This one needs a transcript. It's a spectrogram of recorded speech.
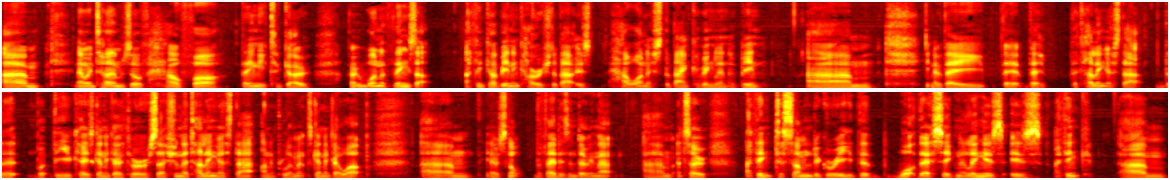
Um, now, in terms of how far they need to go, I mean, one of the things that I think I've been encouraged about is how honest the Bank of England have been. Um, you know, they they're, they're, they're telling us that the, the UK is going to go through a recession. They're telling us that unemployment is going to go up. Um, you know, it's not the Fed isn't doing that, um, and so I think to some degree that what they're signalling is is I think um,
